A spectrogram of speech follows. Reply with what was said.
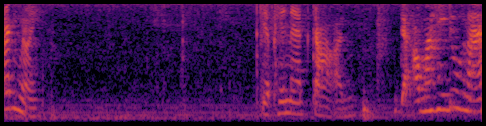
ตั้งหน่อย เก็บให้แนทก่อน เดี๋ยวเอามาให้ดูนะ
